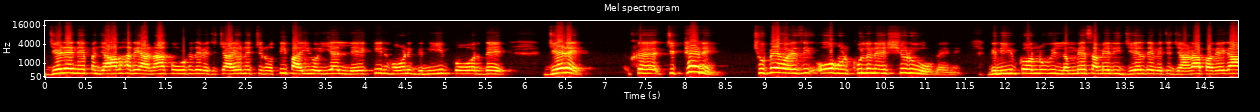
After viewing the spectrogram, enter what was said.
ਜਿਹੜੇ ਨੇ ਪੰਜਾਬ ਹਰਿਆਣਾ ਕੋਰਟ ਦੇ ਵਿੱਚ ਚਾਹੇ ਉਹਨੇ ਚੁਣੌਤੀ ਪਾਈ ਹੋਈ ਹੈ, ਲੇਕਿਨ ਹੁਣ ਗਨੀਵ ਕੌਰ ਦੇ ਜਿਹੜੇ ਚਿੱਠੇ ਨੇ ਛੁਪੇ ਹੋਏ ਸੀ, ਉਹ ਹੁਣ ਖੁੱਲਣੇ ਸ਼ੁਰੂ ਹੋ ਗਏ ਨੇ। ਗਨੀਵ ਕੌਰ ਨੂੰ ਵੀ ਲੰਮੇ ਸਮੇਂ ਲਈ ਜੇਲ੍ਹ ਦੇ ਵਿੱਚ ਜਾਣਾ ਪਵੇਗਾ,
